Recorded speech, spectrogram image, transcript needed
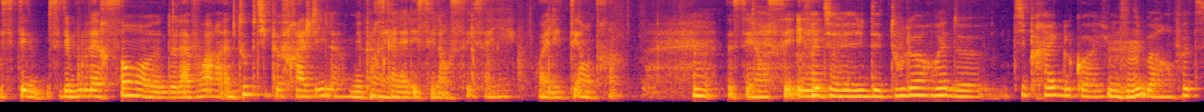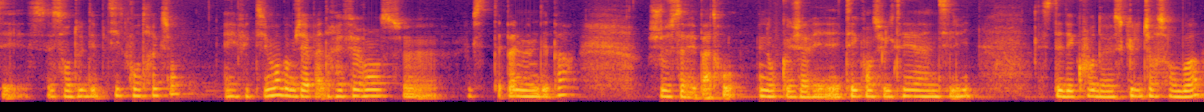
c'était, c'était bouleversant euh, de la voir un tout petit peu fragile, mais parce Ouais. qu'elle allait s'élancer, ça y est, ou elle était en train Mm. de s'élancer. En fait, j'avais eu des douleurs ouais, de type règle, quoi. Je me suis Mhm. dit, bah, en fait, c'est c'est sans doute des petites contractions. Et effectivement, comme j'avais pas de référence, euh, vu que c'était pas le même départ, je savais pas trop. Donc, j'avais été consultée à Anne-Sylvie. C'était des cours de sculpture sur bois.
